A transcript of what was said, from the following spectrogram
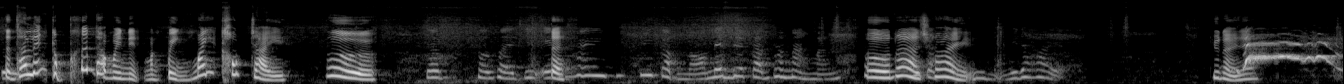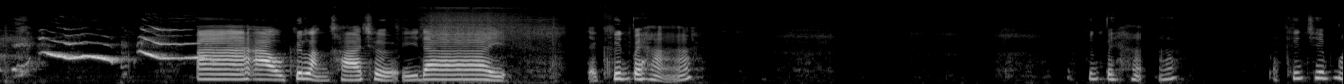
แต่ถ้าเล่นกับเพื่อนทำไมเน็ตมันปิงไม่เข้าใจ เออจะสงสัยจีเอ็แต่ให้พี่กับน้องเล่นด้วยกันเท่านั้นมั้งเออน่าใช่อื่นไม่ได้อะอยู่ไหนเนี่ย อ่าเอาขึ้นหลังคาเฉยได้ แต่ขึ้นไปหา ขึ้นไปหาอยากขึ้นใช่ไหม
